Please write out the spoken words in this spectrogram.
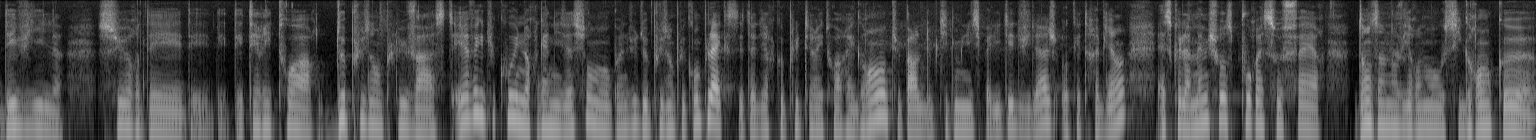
des villes sur des, territoires de plus en plus vastes et avec du coup une organisation, de mon point de vue, de plus en plus complexe. C'est-à-dire que plus le territoire est grand, tu parles de petites municipalités, de villages, ok, très bien. Est-ce que la même chose pourrait se faire dans un environnement aussi grand que euh,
